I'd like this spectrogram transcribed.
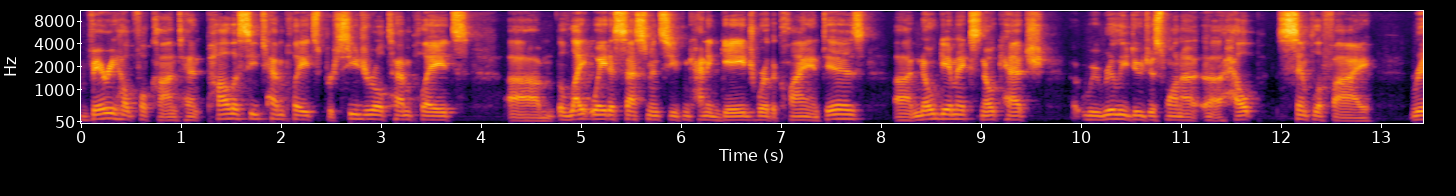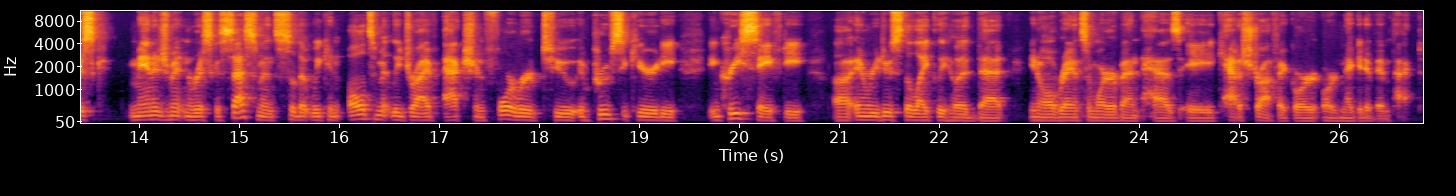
very helpful content, policy templates, procedural templates, um, the lightweight assessments. You can kind of gauge where the client is. Uh, no gimmicks, no catch we really do just want to uh, help simplify risk management and risk assessments so that we can ultimately drive action forward to improve security, increase safety, uh, and reduce the likelihood that you know a ransomware event has a catastrophic or, or negative impact.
